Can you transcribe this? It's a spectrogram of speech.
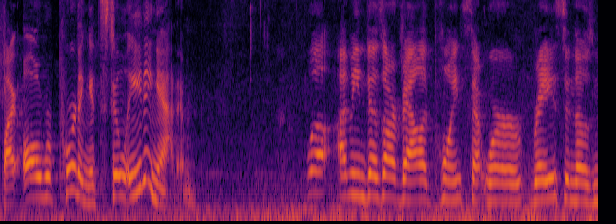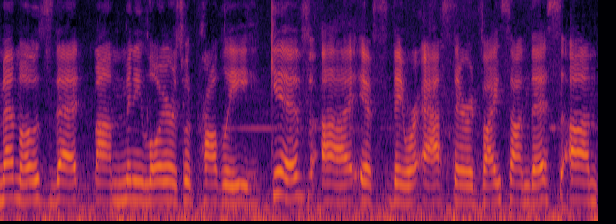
by all reporting, it's still eating at him? Well, I mean, those are valid points that were raised in those memos that um, many lawyers would probably give uh, if they were asked their advice on this. Um,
